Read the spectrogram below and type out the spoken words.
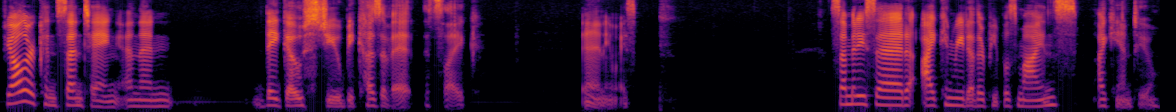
If y'all are consenting and then they ghost you because of it, it's like, anyways. Somebody said, I can read other people's minds. I can too.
